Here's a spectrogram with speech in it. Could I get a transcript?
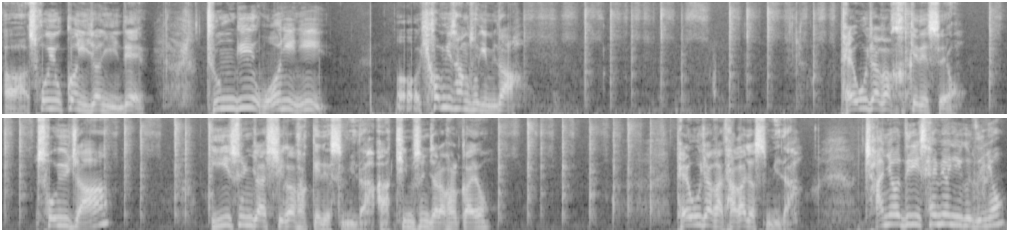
어, 소유권 이전인데 등기 원인이 어, 협의 상속입니다. 배우자가 갖게 됐어요. 소유자 이순자 씨가 갖게 됐습니다. 아, 김순자라고 할까요? 배우자가 다 가졌습니다. 자녀들이 3명이거든요.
